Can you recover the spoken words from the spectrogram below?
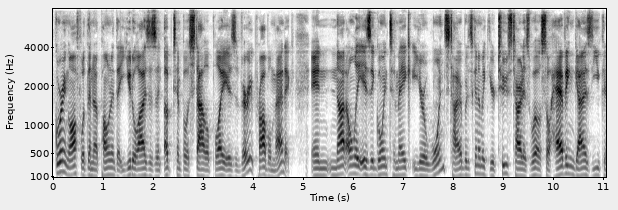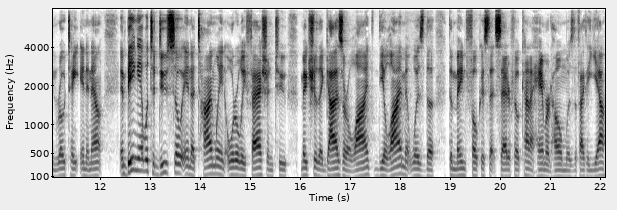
scoring off with an opponent that utilizes an up tempo style of play is very problematic. And not only is it going to make your ones tired, but it's going to make your twos tired as well. So having guys that you can rotate in and out and being able to do so in a timely and orderly fashion to make sure that guys are aligned. The alignment was the the main focus that Satterfield kind of hammered home was the fact that yeah,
